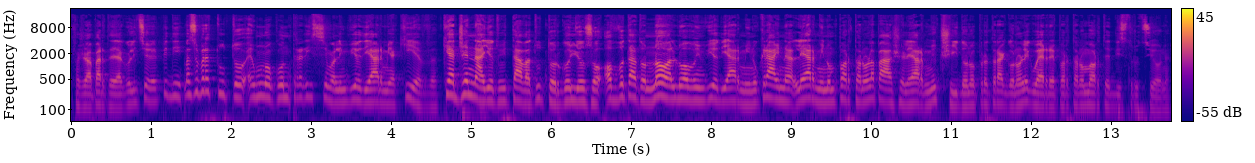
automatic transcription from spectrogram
faceva parte della coalizione del PD, ma soprattutto è uno contrarissimo all'invio di armi a Kiev, che a gennaio twittava tutto orgoglioso: Ho votato no al nuovo invio di armi in Ucraina, le armi non portano la pace, le armi uccidono, protraggono le guerre, portano morte e distruzione distruzione.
